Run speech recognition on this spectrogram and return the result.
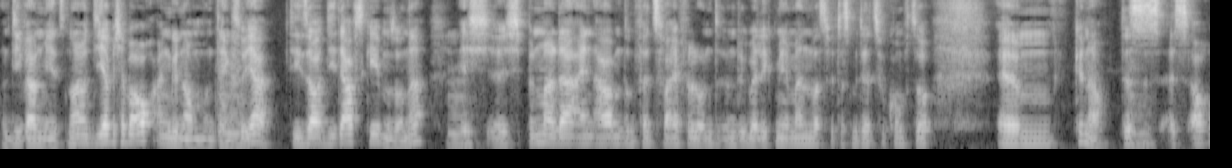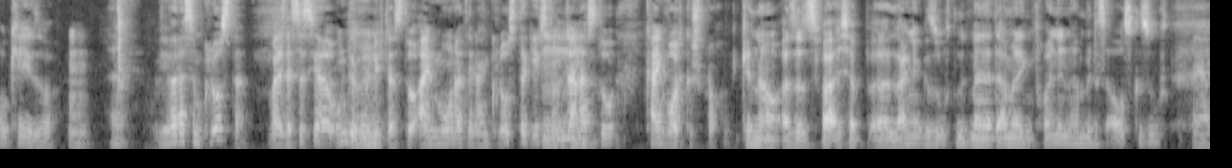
Und die waren mir jetzt neu und die habe ich aber auch angenommen und denk mhm. so, ja, die, so, die darf es geben, so, ne? Mhm. Ich, ich bin mal da einen Abend und verzweifle und, und überleg mir, Mann, was wird das mit der Zukunft so? Ähm, genau, das mhm. ist, ist auch okay so. Mhm. Ja. Wie war das im Kloster? Weil das ist ja ungewöhnlich, mhm. dass du einen Monat in ein Kloster gehst mhm. und dann mhm. hast du kein Wort gesprochen. Genau, also das war, ich habe äh, lange gesucht, mit meiner damaligen Freundin haben wir das ausgesucht. Ja.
